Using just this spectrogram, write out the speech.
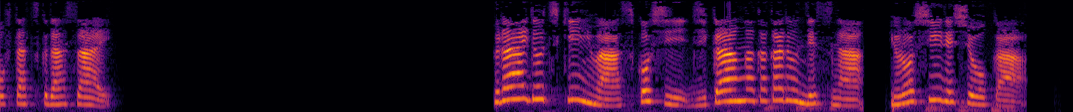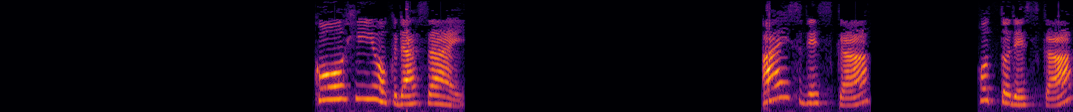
を二つください。フライドチキンは少し時間がかかるんですが、よろしいでしょうか？コーヒーをください。アイスですか？ホットですか？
